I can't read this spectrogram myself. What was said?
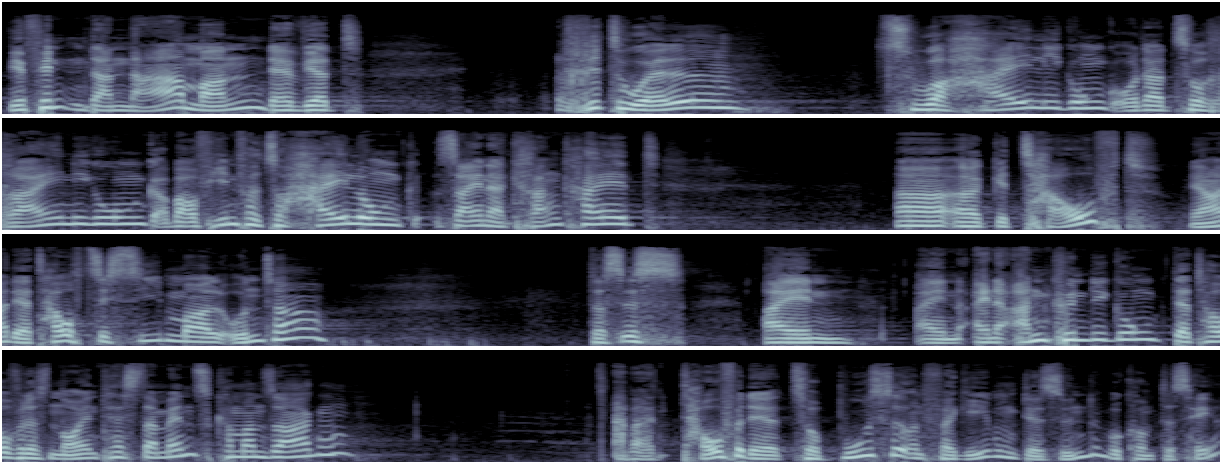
wir finden da Naaman, der wird rituell zur Heiligung oder zur Reinigung, aber auf jeden Fall zur Heilung seiner Krankheit äh, äh, getauft. Ja, der taucht sich siebenmal unter. Das ist ein, ein, eine Ankündigung der Taufe des Neuen Testaments, kann man sagen. Aber Taufe der, zur Buße und Vergebung der Sünde, wo kommt das her?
